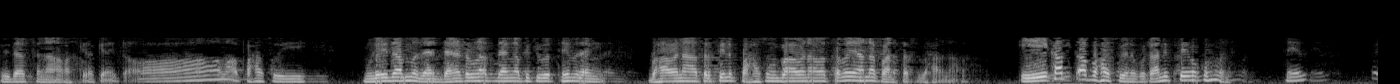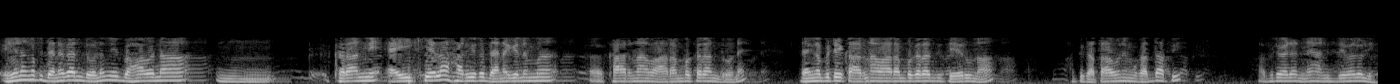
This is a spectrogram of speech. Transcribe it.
විදර්ශනාවක් කියලා කියන්නේ තාම අපහසුයි. මුලේ ධම්ම දැන් දැනට උනත් දැන් අපි කිව්වොත් එහෙම දැන් භාවනා අතර තියෙන පහසුම භාවනාවක් තමයි ආනාපානසති භාවනාව. ඒකත් අපහසු වෙනකොට අනිත් ඒවා කොහොමද? නේද? එහෙනම් අපි දැනගන්න ඕන මේ භාවනා කරන්නේ ඇයි කියලා හරියට දැනගෙනම කාරණාව ආරම්භ කරන්න ඕනේ. දැන් අපිට ඒ කාරණාව ආරම්භ කරද්දි තේරුණා අපි කතා වුණේ මොකද්ද අපි අපිට වැඩක් නැහැ අනිත් දේවල් වලින්.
